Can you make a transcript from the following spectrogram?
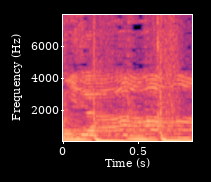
中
